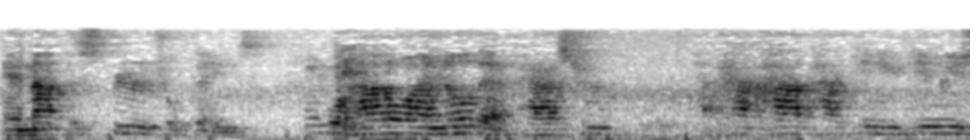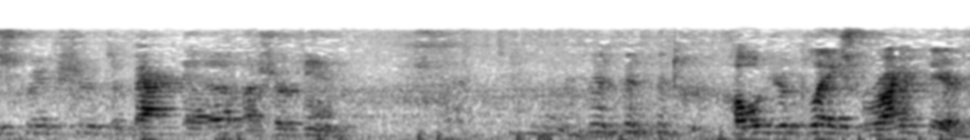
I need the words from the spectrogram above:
and not the spiritual things. Well, how do I know that, Pastor? How, how, how can you give me scripture to back that up? I sure can. Hold your place right there.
